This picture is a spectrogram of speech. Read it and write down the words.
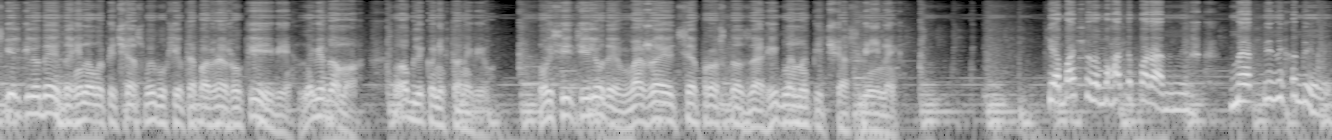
Скільки людей загинуло під час вибухів та пожеж у Києві, невідомо. Обліку ніхто не вів. Усі ці люди вважаються просто загиблими під час війни. Я бачила багато поранених. Мертві не ходили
